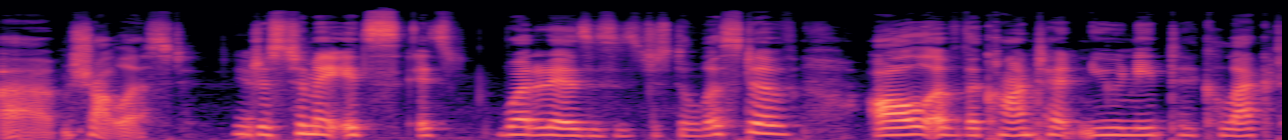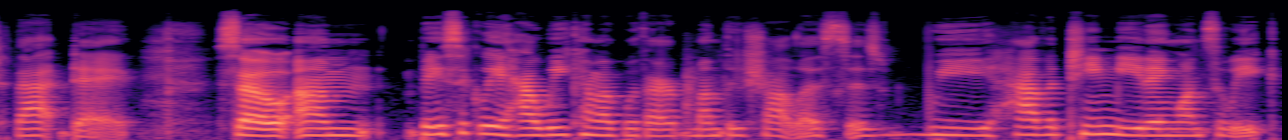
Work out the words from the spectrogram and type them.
um, shot list. Just to make it's it's what it is. This is just a list of all of the content you need to collect that day. So um, basically, how we come up with our monthly shot list is we have a team meeting once a week.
